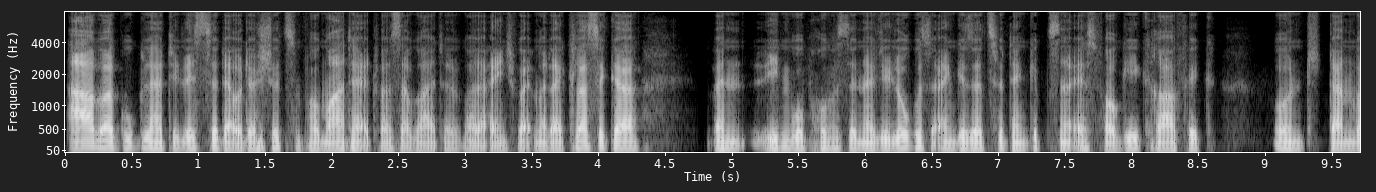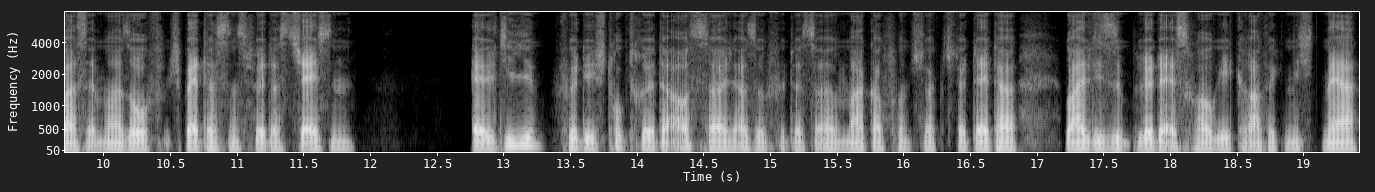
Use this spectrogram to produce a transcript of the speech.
Aber Google hat die Liste der unterstützten Formate etwas erweitert, weil eigentlich war immer der Klassiker, wenn irgendwo professionell die Logos eingesetzt wird, dann gibt es eine SVG-Grafik und dann war es immer so, spätestens für das JSON LD, für die strukturierte Auszeichnung, also für das äh, Markup von Structured Data, war halt diese blöde SVG-Grafik nicht mehr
